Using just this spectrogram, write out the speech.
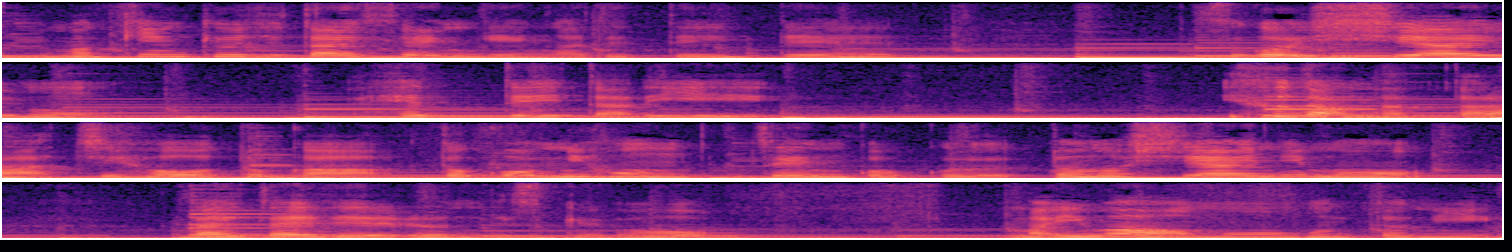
今緊急事態宣言が出ていてすごい試合も減っていたり普段だったら地方とかどこ日本全国どの試合にも大体出れるんですけど、まあ、今はもう本当に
